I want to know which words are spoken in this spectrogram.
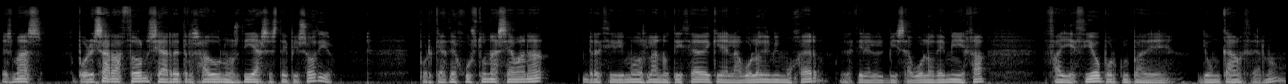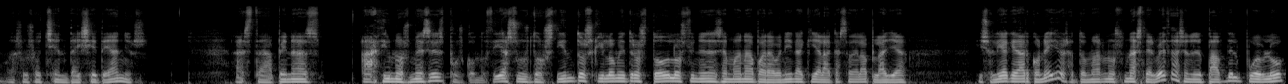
Es más, por esa razón se ha retrasado unos días este episodio, porque hace justo una semana recibimos la noticia de que el abuelo de mi mujer, es decir, el bisabuelo de mi hija, falleció por culpa de, un cáncer, ¿no? A sus 87 años. Hasta apenas hace unos meses, pues conducía sus 200 kilómetros todos los fines de semana para venir aquí a la casa de la playa y solía quedar con ellos a tomarnos unas cervezas en el pub del pueblo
